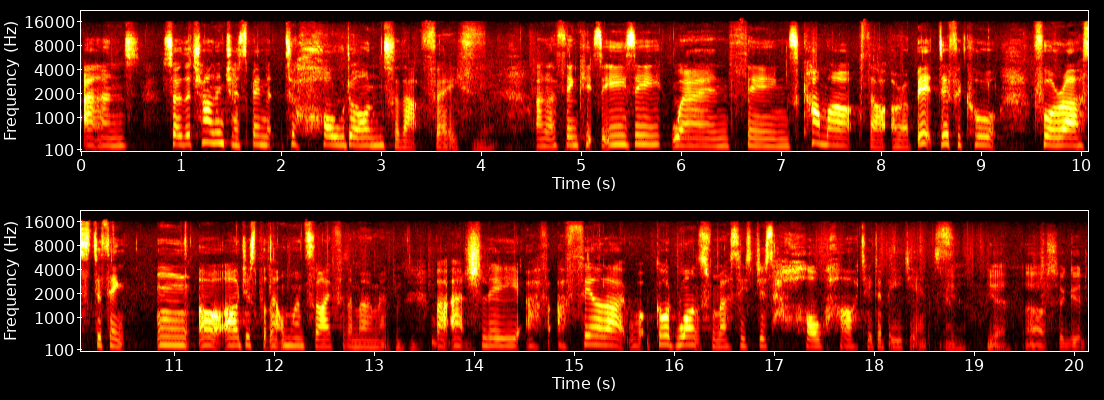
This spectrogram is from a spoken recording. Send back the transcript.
and so the challenge has been to hold on to that faith. And I think it's easy when things come up that are a bit difficult for us to think, mm, oh, I'll just put that on one side for the moment. But actually, I, f- I feel like what God wants from us is just wholehearted obedience. Yeah, yeah. Oh, so good.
